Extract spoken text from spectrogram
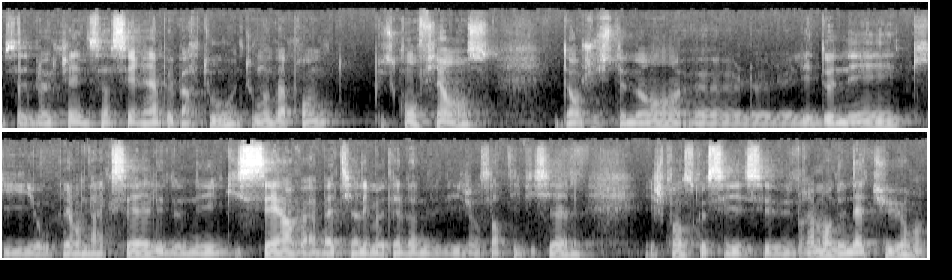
cette blockchain s'insérer un peu partout, tout le monde va prendre plus confiance dans justement les données auxquelles on a accès, les données qui servent à bâtir les modèles d'intelligence artificielle. Et je pense que c'est vraiment de nature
